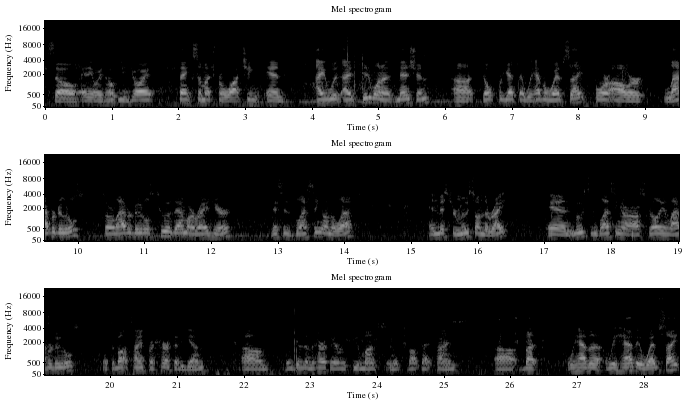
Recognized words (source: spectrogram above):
So, anyways, I hope you enjoy it. Thanks so much for watching. And I would I did want to mention. Uh, don't forget that we have a website for our Labradoodles. So our Labradoodles, two of them are right here. This is Blessing on the left and Mr. Moose on the right. And Moose and Blessing are Australian Labradoodles. It's about time for haircut again. Um, we give them a haircut every few months, and it's about that time. Uh, but we have a we have a website.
